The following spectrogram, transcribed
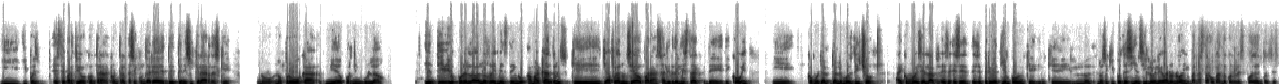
y, pues este partido contra, contra la secundaria de, Tennessee, que la verdad es que no, no provoca miedo por ningún lado. Y en tibio, por el lado de los Ravens, tengo a Mark Andrews, que ya fue anunciado para salir de lista de, de COVID, y como ya, ya lo hemos dicho, hay como ese, ese, ese, periodo de tiempo en que, en que los, equipos deciden si lo elevan o no y van a estar jugando con el esposo, entonces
